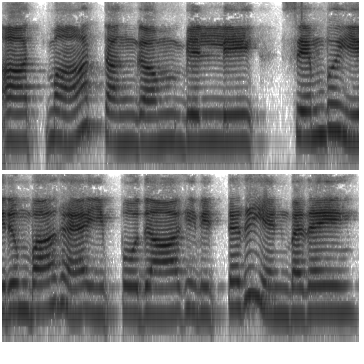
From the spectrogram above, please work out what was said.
ஆத்மா தங்கம் வெள்ளி செம்பு இரும்பாக இப்போது ஆகிவிட்டது என்பதை.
